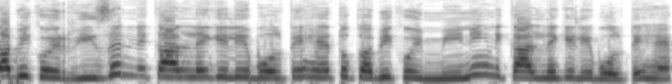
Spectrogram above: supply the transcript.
कभी कोई रीजन निकालने के लिए बोलते हैं तो कभी कोई मीनिंग निकालने के लिए बोलते हैं,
